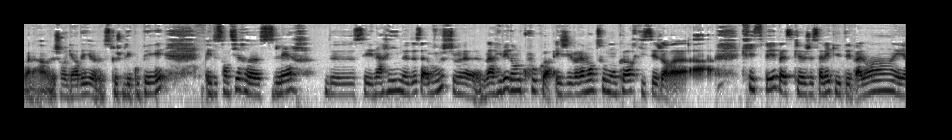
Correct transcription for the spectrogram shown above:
voilà, je regardais ce que je voulais couper et de sentir l'air de ses narines, de sa bouche m'arriver dans le cou quoi. Et j'ai vraiment tout mon corps qui s'est genre crispé parce que je savais qu'il était pas loin et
